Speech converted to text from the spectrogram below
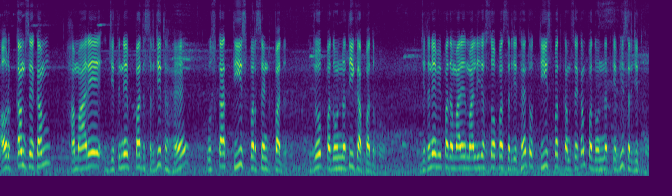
और कम से कम हमारे जितने पद सृजित हैं, उसका 30 परसेंट पद जो पदोन्नति का पद हो। जितने भी पद हमारे, मान लीजिए सौ पद सर्जित हैं तो 30 पद कम से कम पदोन्नत के भी सर्जित हों।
